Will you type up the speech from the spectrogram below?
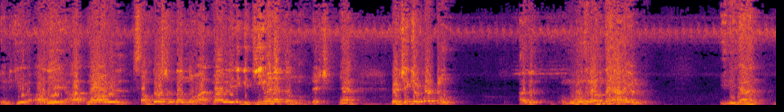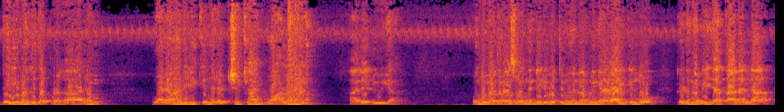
എനിക്ക് അതെ ആത്മാവിൽ സന്തോഷം തന്നു. ആത്മാവിൽ എനിക്ക് ജീവനെ തന്നു. ഞാൻ രക്ഷിക്കപ്പെട്ടു. അത് മൂന്നിലൊന്നേ ആയുള്ളൂ. ഇനി ഞാൻ ദൈവഹിതപ്രകാരം വരാനിരിക്കുന്ന രക്ഷയ്ക്കായി വളരണം. ഹാലലൂയ ഒന്ന് പത്രോസ് ഒന്നിന്റെ ഇരുപത്തിമൂന്നിൽ നമ്മളിങ്ങനെ വായിക്കുന്നു. കെടുന്ന ബീജത്താലല്ല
